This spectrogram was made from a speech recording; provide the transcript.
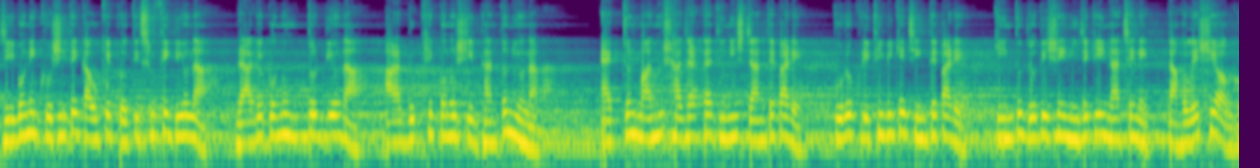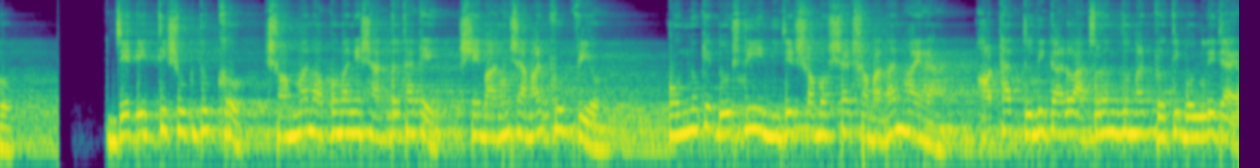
জীবনে খুশিতে কাউকে প্রতিশ্রুতি দিও না, রাগে কোনো উত্তর দিও না, আর দুঃখে কোনো সিদ্ধান্ত নিও না। একজন মানুষ হাজারটা জিনিস জানতে পারে, পুরো পৃথিবীকে চিনতে পারে, কিন্তু যদি সে নিজেকেই না চেনে, তাহলে সে অজ্ঞ। যে ব্যক্তি সুখ, দুঃখ, সম্মান, অপমানে শান্ত থাকে, সে মানুষ আমার খুব প্রিয়। অন্যকে দোষ দিয়ে নিজের সমস্যার সমাধান হয় না। হঠাৎ যদি কারও আচরণ তোমার প্রতি বললে যায়,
